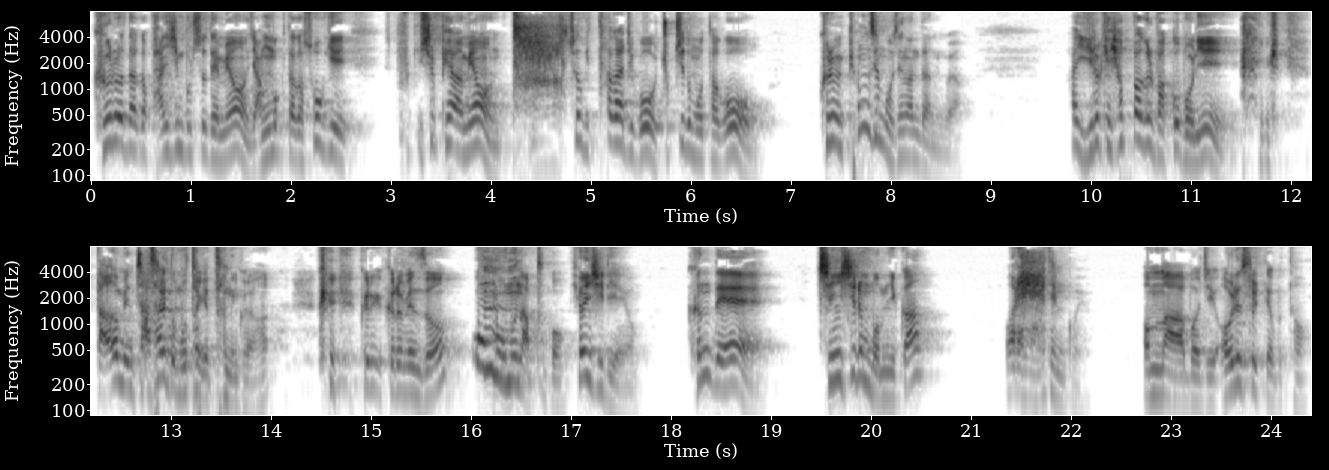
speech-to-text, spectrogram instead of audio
그러다가 반신불수되면 약 먹다가 속이 실패하면 다 속이 타가지고 죽지도 못하고 그러면 평생 고생한다는 거야. 아, 이렇게 협박을 받고 보니 다음엔 자살도 못하겠다는 거야. 그, 그러면서 온몸은 아프고 현실이에요. 근데 진실은 뭡니까? 오래된 거예요. 엄마, 아버지 어렸을 때부터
